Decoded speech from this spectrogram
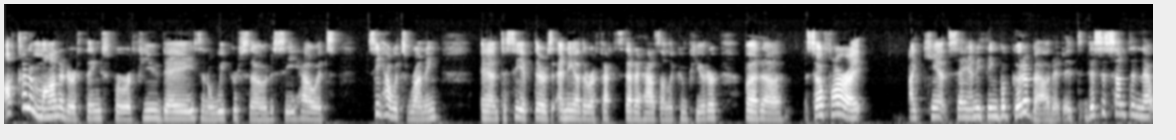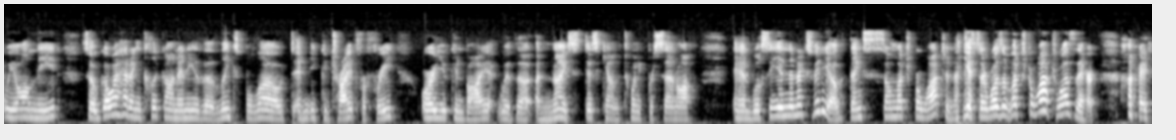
I'll kind of monitor things for a few days and a week or so to see how it's see how it's running and to see if there's any other effects that it has on the computer. But uh, so far, I I can't say anything but good about it. It's, this is something that we all need. So go ahead and click on any of the links below, and you can try it for free, or you can buy it with a, a nice discount of 20% off and we'll see you in the next video. Thanks so much for watching. I guess there wasn't much to watch, was there? All right,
